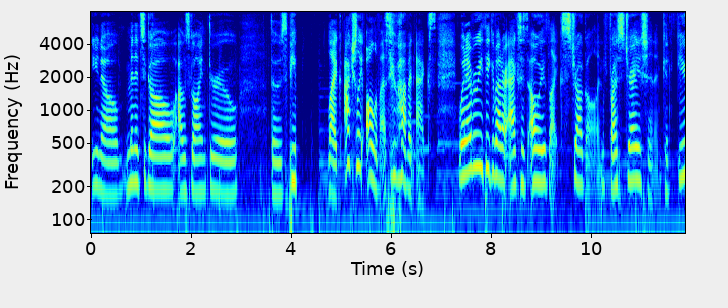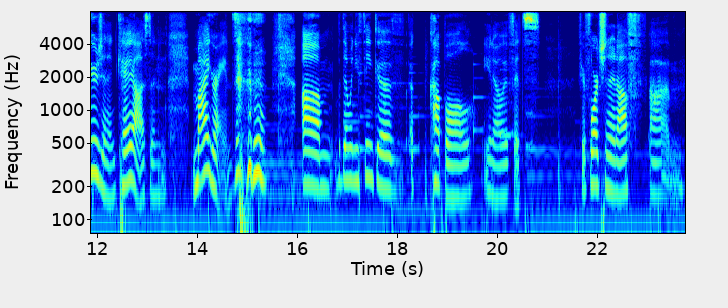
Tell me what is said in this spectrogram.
you know, minutes ago I was going through those people? Like, actually, all of us who have an ex, whenever we think about our ex, it's always like struggle and frustration and confusion and chaos and migraines. Um, but then when you think of a couple, you know, if it's if you're fortunate enough um,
